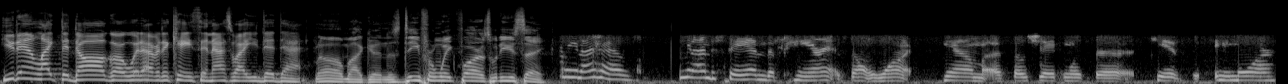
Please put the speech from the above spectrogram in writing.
You didn't like the dog or whatever the case, and that's why you did that. Oh my goodness. D from Wake Forest. What do you say? I mean, I have. I mean, I understand the parents don't want him associating with the kids anymore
